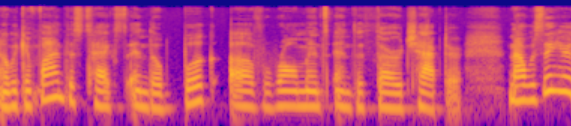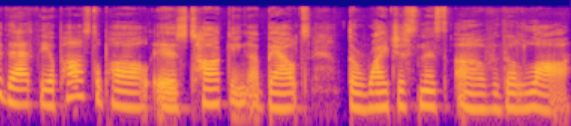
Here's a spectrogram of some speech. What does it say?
and we can find this text in the book of Romans in the third chapter. Now, we see here that the Apostle Paul is talking about the righteousness of the law,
